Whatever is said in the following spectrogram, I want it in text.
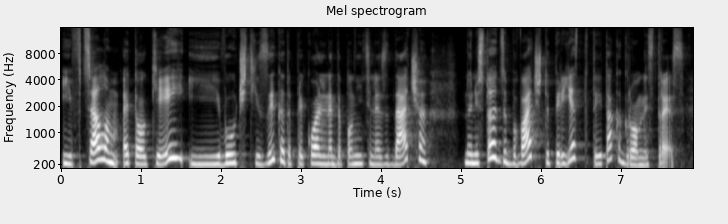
И в целом это окей, и выучить язык — это прикольная дополнительная задача, но не стоит забывать, что переезд — это и так огромный стресс —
